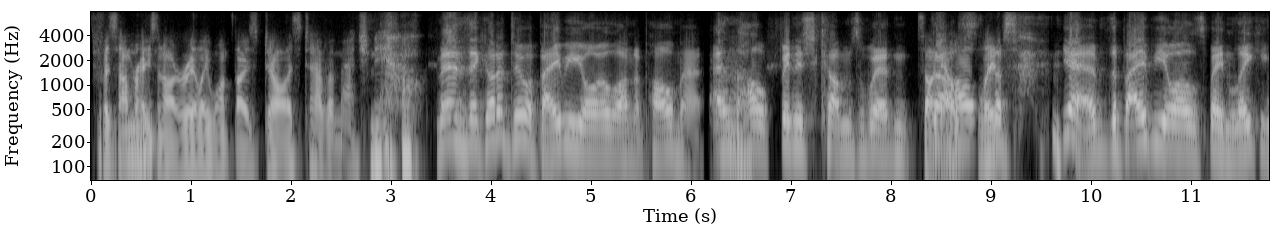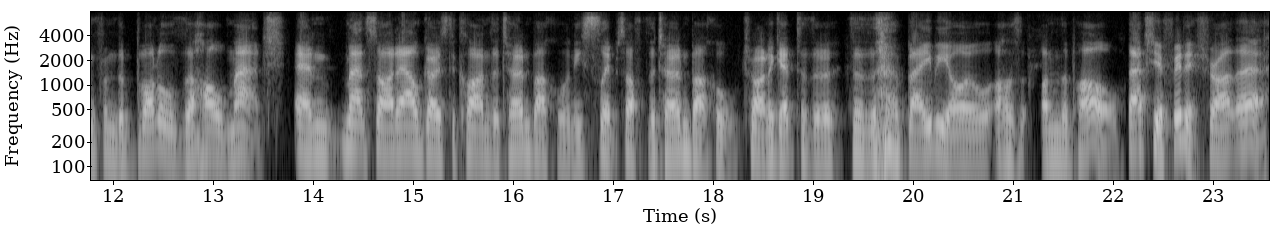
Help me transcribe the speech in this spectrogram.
for some mm-hmm. reason, I really want those guys to have a match now. Man, they got to do a baby oil on a pole mat, and the Oh. whole finish comes when Sydal whole, slips. The, yeah, the baby oil's been leaking from the bottle the whole match, and Matt Sydal goes to climb the turnbuckle, and he slips off the turnbuckle trying to get to the to the baby oil on the pole. That's your finish right there.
